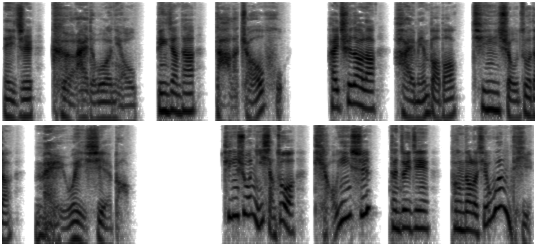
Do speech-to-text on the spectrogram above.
那只可爱的蜗牛，并向它。打了招呼，还吃到了海绵宝宝亲手做的美味蟹堡。听说你想做调音师，但最近碰到了些问题。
